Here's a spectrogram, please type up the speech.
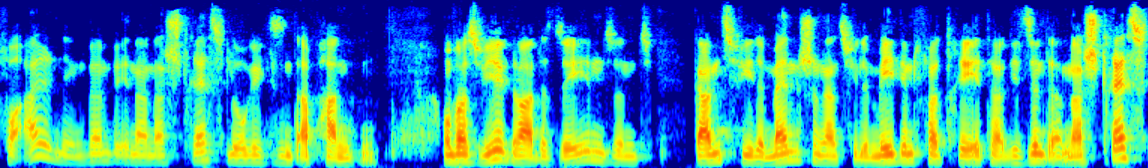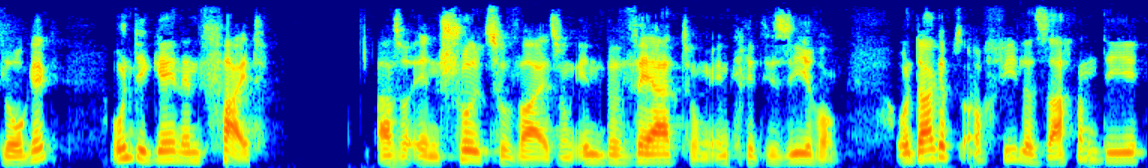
vor allen Dingen, wenn wir in einer Stresslogik sind, abhanden. Und was wir gerade sehen, sind ganz viele Menschen, ganz viele Medienvertreter, die sind in einer Stresslogik und die gehen in Fight. Also in Schuldzuweisung, in Bewertung, in Kritisierung. Und da gibt es auch viele Sachen, die,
